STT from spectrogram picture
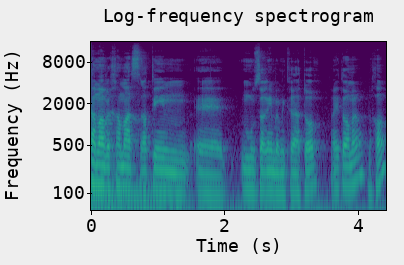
כמה וכמה סרטים אה, מוזרים במקרה הטוב, היית אומר, נכון?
